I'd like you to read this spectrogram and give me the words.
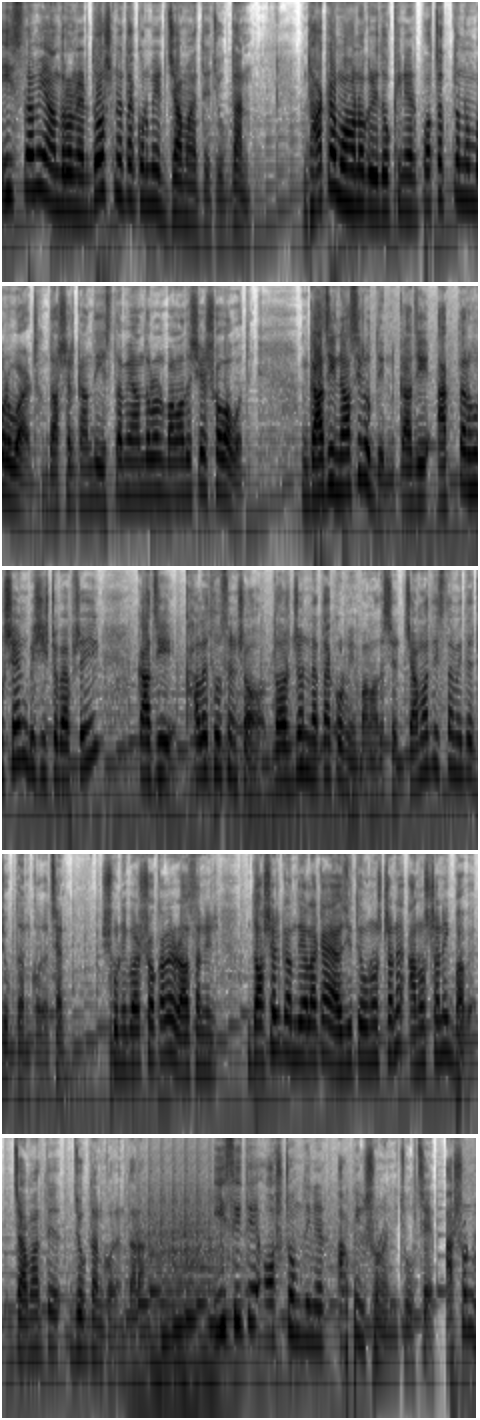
ইসলামী আন্দোলনের দশ নেতাকর্মীর জামায়াতে যোগদান। ঢাকা মহানগরী দক্ষিণের পঁচাত্তর নম্বর ওয়ার্ড দাসের কান্দি ইসলামী আন্দোলন বাংলাদেশের সভাপতি গাজী নাসির উদ্দিন কাজী আক্তার হোসেন বিশিষ্ট ব্যবসায়ী কাজী খালেদ হোসেন সহ দশজন নেতাকর্মী বাংলাদেশের জামাত ইসলামীতে যোগদান করেছেন। শনিবার সকালে রাজধানীর দাসের কান্দি এলাকায় আয়োজিত অনুষ্ঠানে আনুষ্ঠানিকভাবে জামাতে যোগদান করেন তারা। ইসিতে অষ্টম দিনের আপিল শুনানি চলছে। আসন্ন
